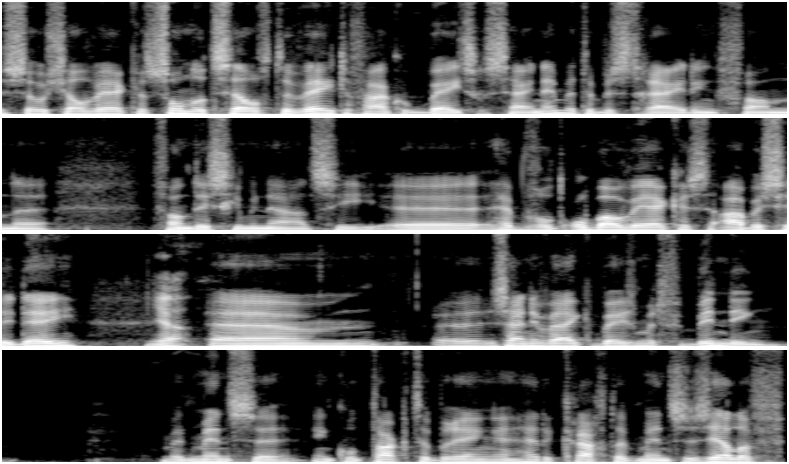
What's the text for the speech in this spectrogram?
sociaal werkers zonder het zelf te weten vaak ook bezig zijn hè, met de bestrijding van, uh, van discriminatie. Uh, bijvoorbeeld opbouwwerkers, ABCD, ja. Um, uh, zijn in wijken bezig met verbinding. Met mensen in contact te brengen, hè, de kracht uit mensen zelf,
